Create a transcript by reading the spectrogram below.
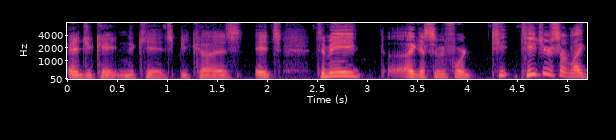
educating the kids because it's, to me, like I said before, t- teachers are like,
